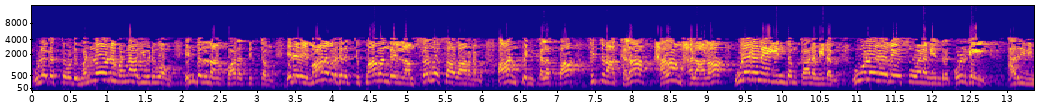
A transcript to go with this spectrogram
உலகத்தோடு மண்ணோடு மண்ணாகி விடுவோம் என்பதுதான் பாடத்திட்டம். எனவே மாணவர்களுக்கு பாவங்கள் எல்லாம் சர்வசாதாரணம். ஆண் பெண் கலப்பா பித்னா கலா ஹராம் ஹலாலா உலகமே இன்பம் காணும் இடம் உலகமே சுவனம் என்ற கொள்கை அறிவி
